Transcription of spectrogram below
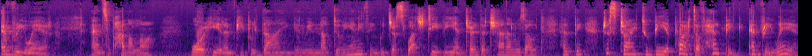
everywhere. And subhanAllah, war here and people dying and we're not doing anything. We just watch TV and turn the channel without helping. Just try to be a part of helping everywhere.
